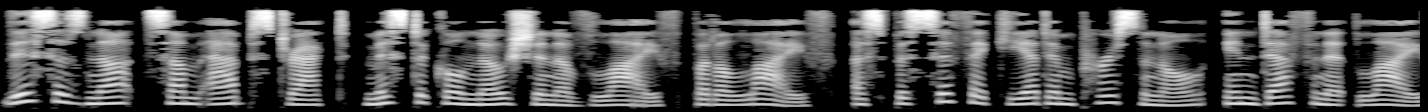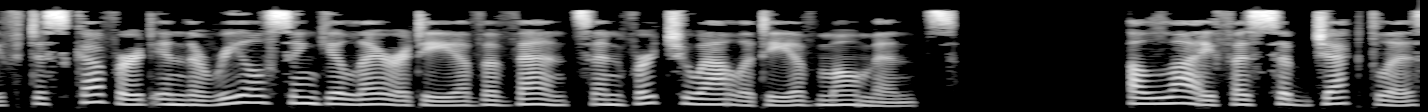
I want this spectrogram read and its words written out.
This is not some abstract, mystical notion of life but a life, a specific yet impersonal, indefinite life discovered in the real singularity of events and virtuality of moments. A life is subjectless,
